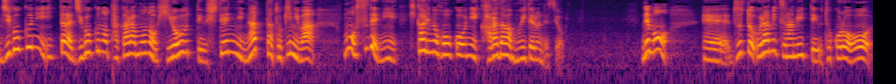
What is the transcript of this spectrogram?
地獄に行ったら地獄の宝物を拾うっていう視点になった時にはもうすでに光の方向に体は向いてるんですよ。でも、えー、ずっと恨みつらみっていうところを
